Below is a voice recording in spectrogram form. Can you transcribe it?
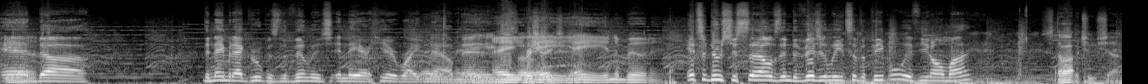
And uh, the name of that group is The Village, and they are here right now, man. Hey, So- hey, hey, in the building. Introduce yourselves individually to the people, if you don't mind. Start with you, Shot.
